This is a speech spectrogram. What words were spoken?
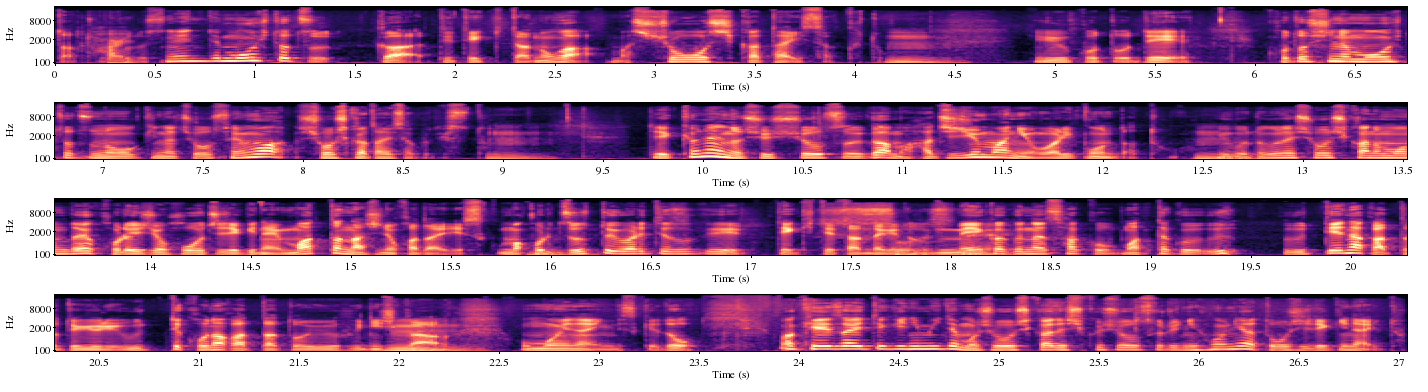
たということですね。で、もう一つが出てきたのが、まあ、少子化対策とうんいうことで、今年のもう一つの大きな挑戦は少子化対策ですと。うんで去年の出生数がまあ80万人を割り込んだということで、少子化の問題はこれ以上放置できない。待ったなしの課題です、まあ、これずっと言われ続けてきてたんだけど、そうですね。明確な策を全くう打ってなかったというより打ってこなかったというふうにしか思えないんですけど、まあ、経済的に見ても少子化で縮小する日本には投資できないと、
